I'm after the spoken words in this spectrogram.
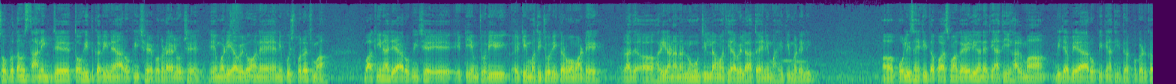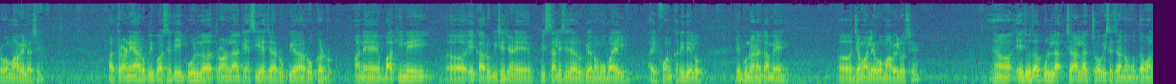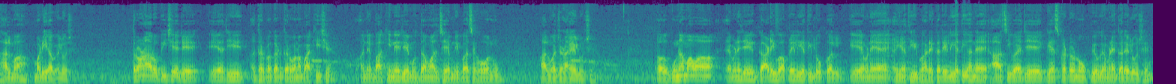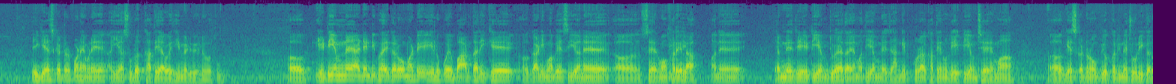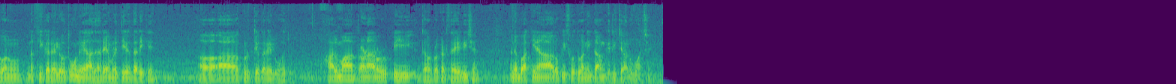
સૌપ્રથમ સ્થાનિક જે તૌહિદ કરીને આરોપી છે, પકડાયેલો છે, એ મળી આવેલો અને એની પૂછપરછમાં બાકીના જે આરોપી છે એ એટીએમ ચોરી, એટીએમમાંથી ચોરી કરવા માટે રાજા હરિયાણાના નુહ જિલ્લામાંથી આવેલા હતા, એની માહિતી મળેલી. પોલીસ અહીંથી તપાસમાં ગયેલી અને ત્યાંથી હાલમાં બીજા બે આરોપી ત્યાંથી ધરપકડ કરવામાં આવેલા છે. આ ત્રણેય આરોપી પાસેથી કુલ ત્રણ લાખ એંસી હજાર રૂપિયા રોકડ અને બાકીની એક આરોપી છે જેણે પિસ્તાલીસ હજાર રૂપિયાનો મોબાઈલ આઈફોન ખરીદેલો, એ ગુનાના કામે જમા લેવામાં આવેલો છે. એ જોતાં કુલ ચાર લાખ ચોવીસ હજારનો મુદ્દામાલ હાલમાં મળી આવેલો છે. ત્રણ આરોપી છે જે એ હજી ધરપકડ કરવાના બાકી છે અને બાકીને જે મુદ્દામાલ છે એમની પાસે હોવાનું હાલમાં જણાયેલું છે. ગુનામાં એમણે જે ગાડી વાપરેલી હતી લોકલ, એ એમણે અહીંયાથી ભાડે કરેલી હતી અને આ સિવાય જે ગેસ કટરનો ઉપયોગ એમણે કરેલો છે. એ ગેસ કટર પણ એમણે અહીંયા સુરત ખાતે આવેથી મેળવેલું હતું. એટીએમને આઈડેન્ટિફાય કરવા માટે એ લોકોએ બાર તારીખે ગાડીમાં બેસી અને શહેરમાં ફરેલા અને એમને જે એટીએમ જોયા હતા, એમાંથી એમણે જહાંગીરપુરા ખાતેનું જે એટીએમ છે, એમાં ગેસ કટરનો ઉપયોગ કરીને ચોરી કરવાનું નક્કી કરેલું હતું અને આધારે એમણે તેર તારીખે આ કૃત્ય કરેલું હતું. હાલમાં ત્રણ આરોપી ધરપકડ થયેલી છે અને બાકીના આરોપી શોધવાની કામગીરી ચાલુમાં છે.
